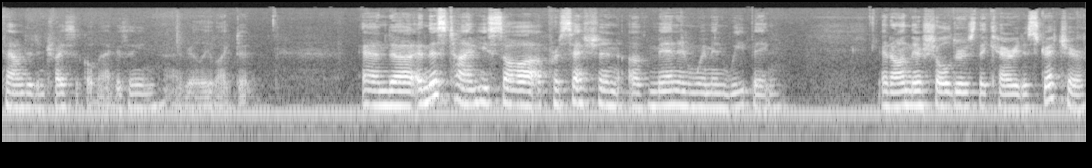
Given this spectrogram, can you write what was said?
found it in Tricycle magazine. I really liked it. And, uh, and this time he saw a procession of men and women weeping. And on their shoulders they carried a stretcher.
